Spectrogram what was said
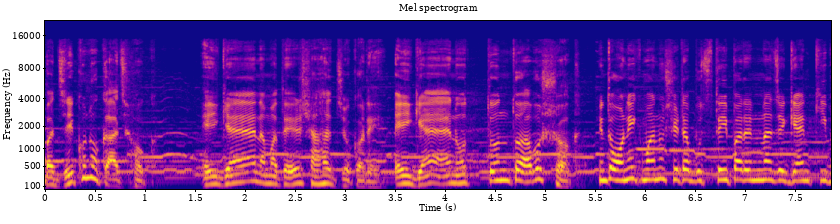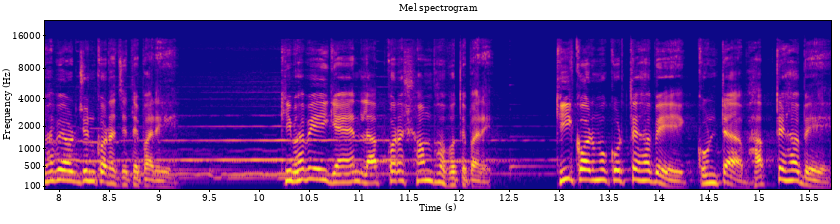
বা যে কোনো কাজ হোক, এই জ্ঞান আমাদের সাহায্য করে। এই জ্ঞান অত্যন্ত আবশ্যক, কিন্তু অনেক মানুষ এটা বুঝতেই পারেন না যে জ্ঞান কীভাবে অর্জন করা যেতে পারে। কীভাবে এই জ্ঞান লাভ করা সম্ভব হতে পারে? কি কর্ম করতে হবে, কোনটা ভাবতে হবে,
